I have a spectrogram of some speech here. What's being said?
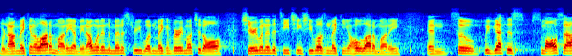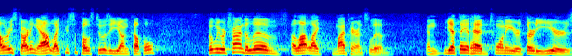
We're not making a lot of money. I mean, I went into ministry, wasn't making very much at all. Sherry went into teaching. She wasn't making a whole lot of money. And so we've got this small salary starting out, like you're supposed to as a young couple. But we were trying to live a lot like my parents lived. And yet they had had 20 or 30 years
